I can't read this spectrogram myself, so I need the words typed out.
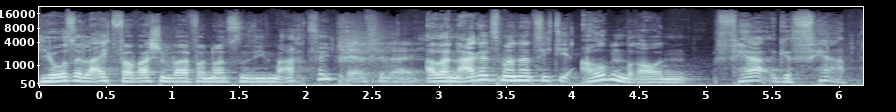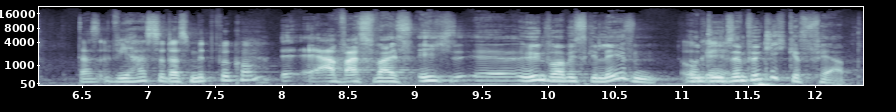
Die Hose leicht verwaschen war von 1987. Ja, vielleicht. Aber Nagelsmann hat sich die Augenbrauen fär- gefärbt. Das, wie hast du das mitbekommen? Äh, Ja, was weiß ich. äh, Irgendwo habe ich es gelesen. Und Okay. die sind wirklich gefärbt.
